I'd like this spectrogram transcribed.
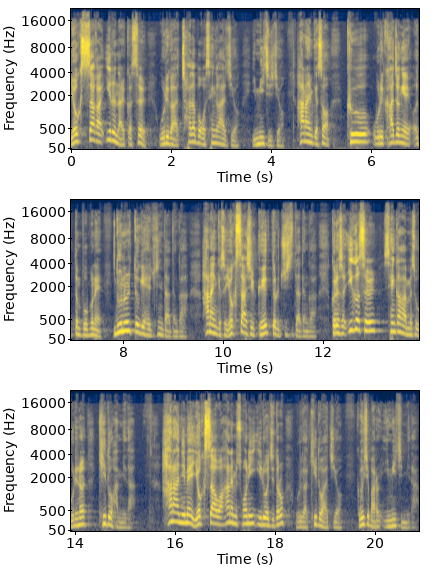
역사가 일어날 것을 우리가 쳐다보고 생각하지요. 이미지죠. 하나님께서 그 우리 가정의 어떤 부분에 눈을 뜨게 해주신다든가 하나님께서 역사하실 계획들을 주시다든가 그래서 이것을 생각하면서 우리는 기도합니다. 하나님의 역사와 하나님의 손이 이루어지도록 우리가 기도하지요. 그것이 바로 이미지입니다.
